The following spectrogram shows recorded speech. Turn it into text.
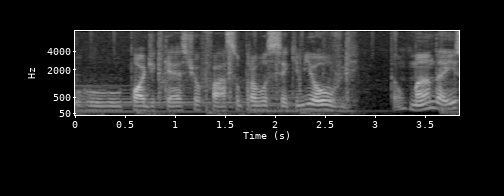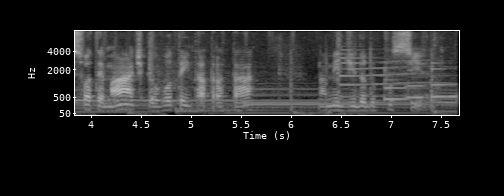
o podcast eu faço para você que me ouve. Então manda aí sua temática, eu vou tentar tratar na medida do possível.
